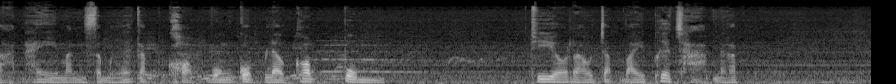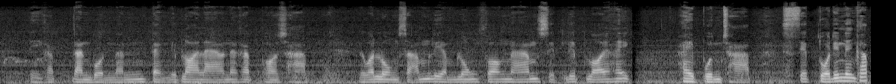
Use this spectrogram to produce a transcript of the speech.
ปาดให้มันเสมอกับขอบวงกบแล้วก็ปุ่ม ที่เราจับไว้เพื่อฉาบนะครับนี่ครับด้านบนนั้นแต่งเรียบร้อยแล้วนะครับ พอฉาบ หรือว่าลงสามเหลี่ยมลงฟองน้ำเสร็จเรียบร้อยให้ให้ปูนฉาบ เสร็จตัวนิดนึงครับ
